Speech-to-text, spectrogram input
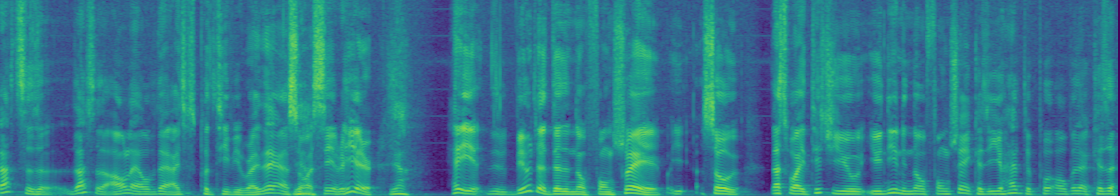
that's the that's the outlet over there. I just put TV right there, so Yeah. I see it here. yeah, Hey, the builder doesn't know feng shui, so that's why I teach you. You need to know feng shui because you have to put over there. Because, uh,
